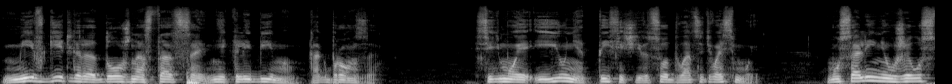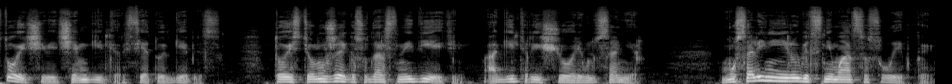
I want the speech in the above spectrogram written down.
Миф Гитлера должен остаться неколебимым, как бронза. 7 июня 1928. Муссолини уже устойчивее, чем Гитлер, сетует Геббельс. То есть он уже государственный деятель, а Гитлер еще революционер. Муссолини не любит сниматься с улыбкой.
